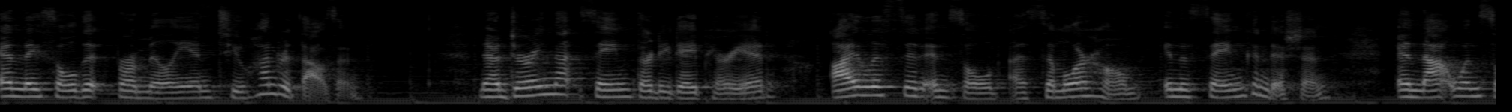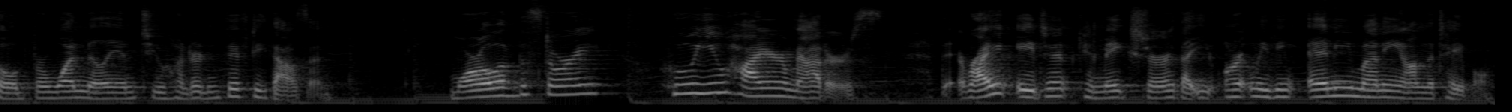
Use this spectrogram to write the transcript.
and they sold it for 1,200,000. Now, during that same 30 day period, I listed and sold a similar home in the same condition, and that one sold for 1,250,000. Moral of the story who you hire matters. The right agent can make sure that you aren't leaving any money on the table.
